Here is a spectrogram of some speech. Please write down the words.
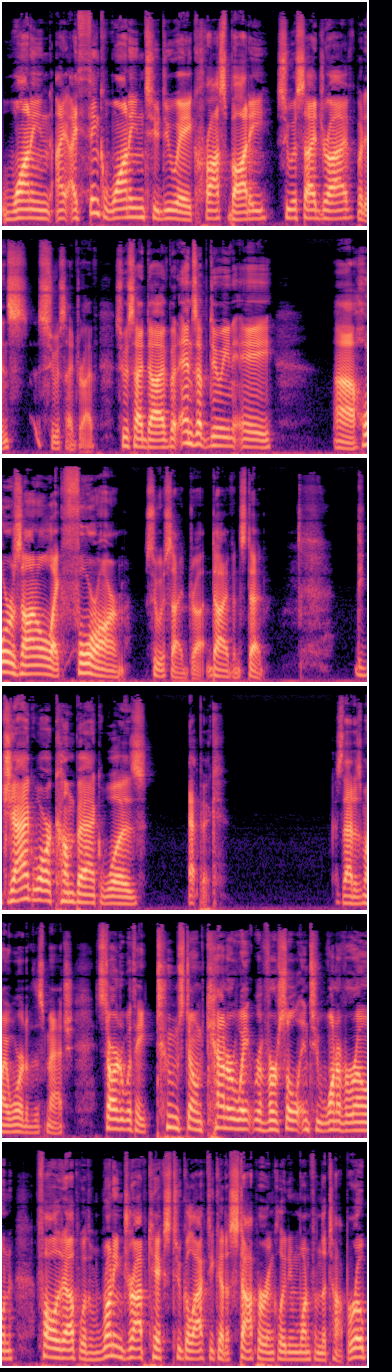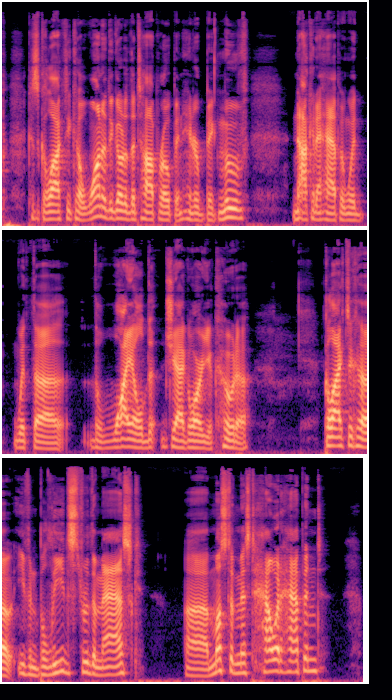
wanting I, I think wanting to do a crossbody suicide drive but in suicide drive suicide dive but ends up doing a uh, horizontal like forearm suicide dri- dive instead the jaguar comeback was epic because that is my word of this match. It started with a tombstone counterweight reversal into one of her own, followed up with running drop kicks to Galactica to stop her, including one from the top rope, because Galactica wanted to go to the top rope and hit her big move. Not going to happen with with uh, the wild Jaguar Yokota. Galactica even bleeds through the mask. Uh, must have missed how it happened,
